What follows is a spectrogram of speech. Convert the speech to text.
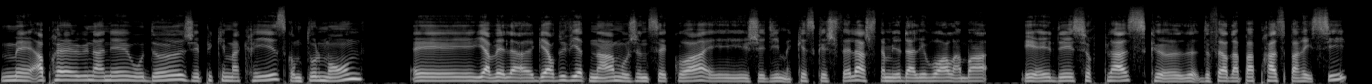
mais après une année ou deux, j'ai piqué ma crise, comme tout le monde. Et il y avait la guerre du Vietnam ou je ne sais quoi. Et j'ai dit, mais qu'est-ce que je fais là? Je ferais mieux d'aller voir là-bas et aider sur place que de faire de la paperasse par ici.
